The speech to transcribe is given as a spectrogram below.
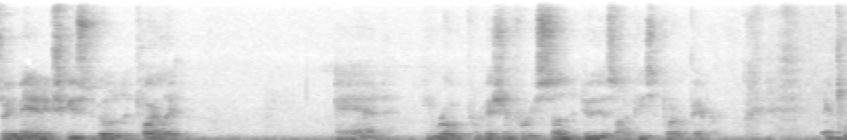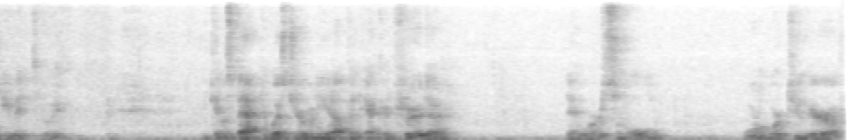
So he made an excuse to go to the toilet and he wrote permission for his son to do this on a piece of toilet paper and gave it to him. He comes back to West Germany and up in Eckernförde. There were some old World War II era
